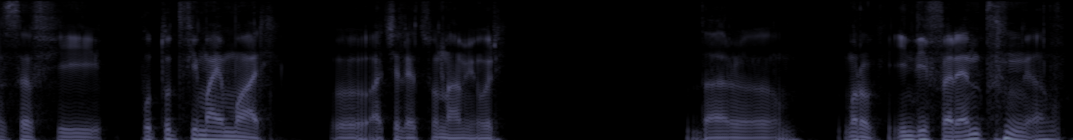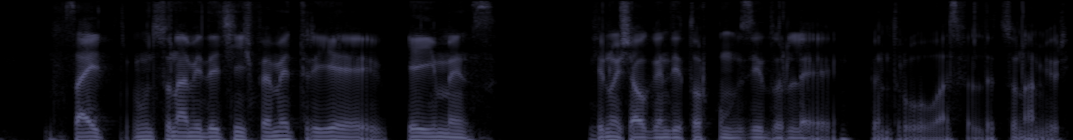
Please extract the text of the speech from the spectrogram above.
să fi putut fi mai mari uh, acele tsunamiuri. Dar, uh, mă rog, indiferent, să ai un tsunami de 15 metri e, e imens. Și nu și-au gândit oricum zidurile pentru astfel de tsunamiuri.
